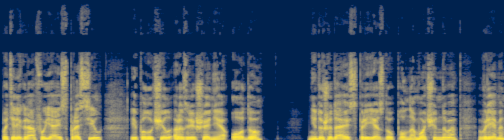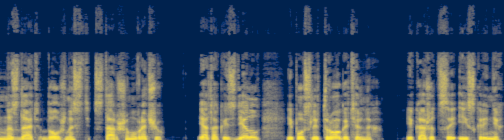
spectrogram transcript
По телеграфу я и спросил и получил разрешение ОДО не дожидаясь приезда уполномоченного, временно сдать должность старшему врачу. Я так и сделал, и после трогательных и, кажется, искренних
